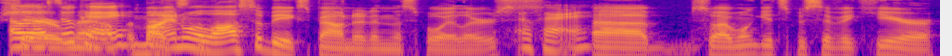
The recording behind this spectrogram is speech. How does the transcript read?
share. Oh, share. that's okay. but Mine that's will also be expounded in the spoilers. Okay. Uh, so I won't get specific here.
